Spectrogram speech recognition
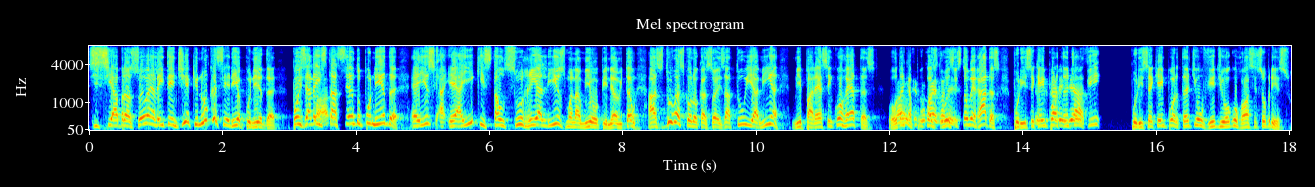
Se se abraçou, ela entendia que nunca seria punida, pois ela claro. está sendo punida. É, isso, é aí que está o surrealismo, na minha opinião. Então, as duas colocações, a tua e a minha, me parecem corretas. Ou daqui a pouco as duas ali. estão erradas. Por isso é que é importante aliviado. ouvir por isso é que é importante ouvir Diogo Rossi sobre isso.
